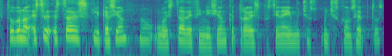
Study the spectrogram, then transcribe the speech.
Entonces, bueno, esta, esta explicación o esta definición que otra vez pues tiene ahí muchos, muchos conceptos,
